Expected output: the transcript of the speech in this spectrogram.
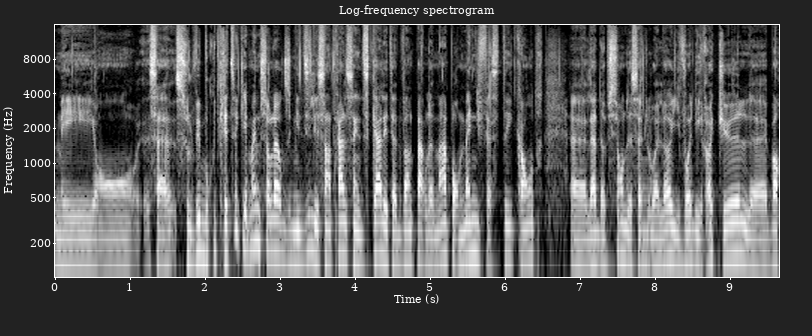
mais on, ça a soulevé beaucoup de critiques. Et même sur l'heure du midi, les centrales syndicales étaient devant le Parlement pour manifester contre euh, l'adoption de cette loi-là. Ils voient des reculs. Bon,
